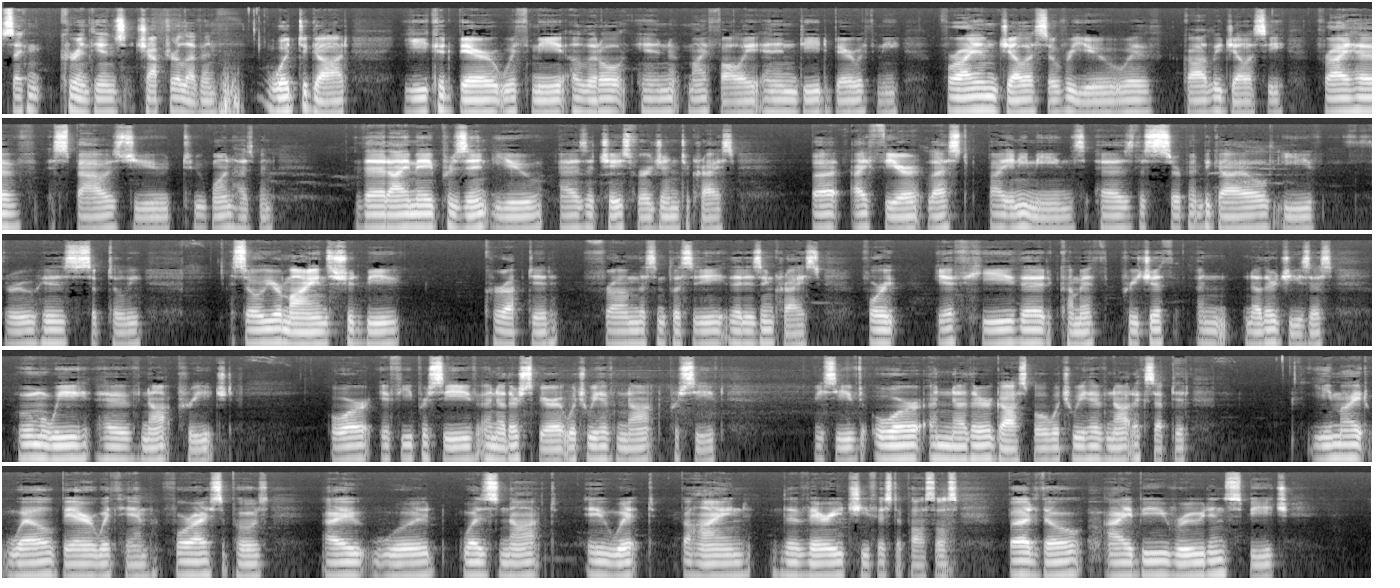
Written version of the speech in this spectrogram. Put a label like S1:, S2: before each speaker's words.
S1: 2 Corinthians chapter 11 Would to God ye could bear with me a little in my folly, and indeed bear with me. For I am jealous over you with godly jealousy, for I have espoused you to one husband, that I may present you as a chaste virgin to Christ. But I fear lest by any means, as the serpent beguiled Eve through his subtlety, so your minds should be corrupted from the simplicity that is in Christ. For if he that cometh preacheth another Jesus, whom we have not preached, or if ye perceive another spirit which we have not perceived, received, or another gospel which we have not accepted, ye might well bear with him, for I suppose I would was not a whit behind the very chiefest apostles. But though I be rude in speech,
